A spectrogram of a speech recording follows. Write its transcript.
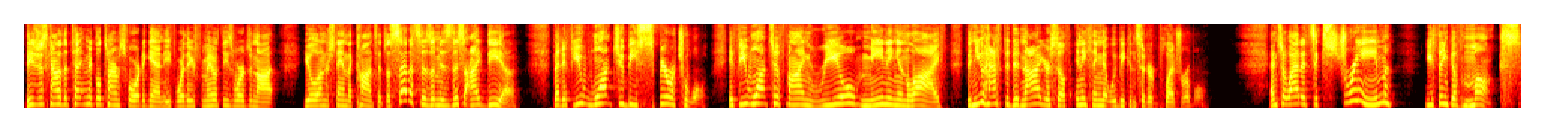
These are just kind of the technical terms for it. Again, if, whether you're familiar with these words or not, you'll understand the concepts. Asceticism is this idea that if you want to be spiritual, if you want to find real meaning in life, then you have to deny yourself anything that would be considered pleasurable. And so at its extreme, you think of monks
